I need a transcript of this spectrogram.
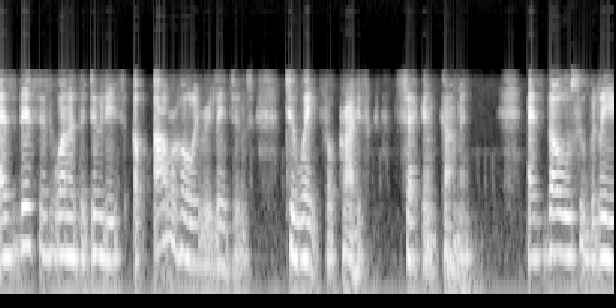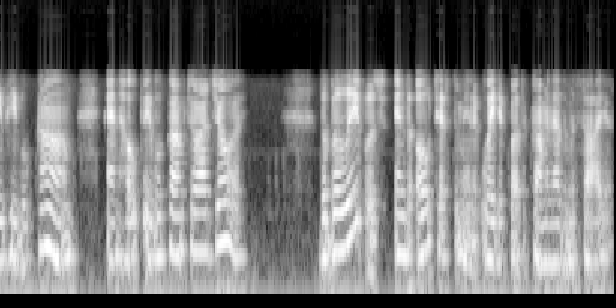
As this is one of the duties of our holy religions to wait for Christ's second coming, as those who believe He will come and hope He will come to our joy. The believers in the Old Testament waited for the coming of the Messiah,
